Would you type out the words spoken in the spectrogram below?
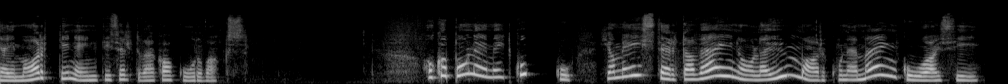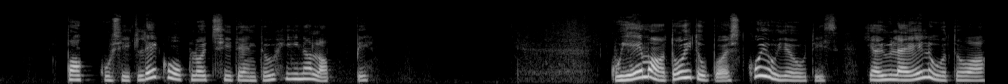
jäi Martin endiselt väga kurvaks. aga pane meid kokku ja meisterda Väinole ümmargune mänguasi, pakkusid legoklotsid end õhina lappi. kui ema toidupoest koju jõudis ja üle elutoa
